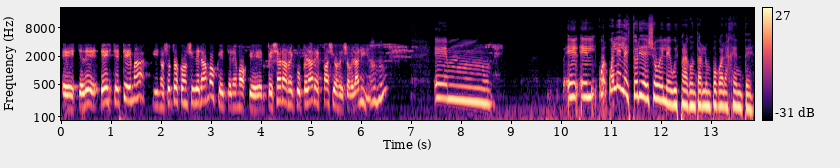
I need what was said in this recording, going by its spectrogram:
este, de, de este tema y nosotros consideramos que tenemos que empezar a recuperar espacios de soberanía. Em, el- el- ¿cu- ¿Cuál es la historia de Joe Lewis para contarle un poco a la gente?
